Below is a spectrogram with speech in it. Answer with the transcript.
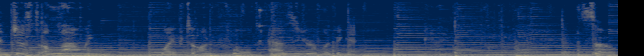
and just allowing life to unfold as you're living it. So,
